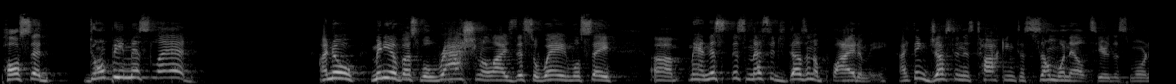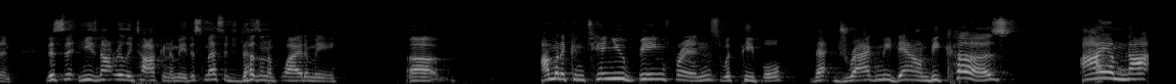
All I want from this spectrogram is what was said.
Paul said, Don't be misled. I know many of us will rationalize this away and we'll say, um, Man, this, this message doesn't apply to me. I think Justin is talking to someone else here this morning. This, he's not really talking to me. This message doesn't apply to me. Uh, I'm going to continue being friends with people that drag me down because I am not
